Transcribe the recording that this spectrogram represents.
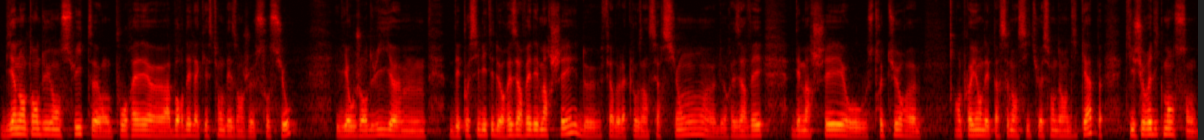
Bien entendu, ensuite, on pourrait euh, aborder la question des enjeux sociaux. Il y a aujourd'hui euh, des possibilités de réserver des marchés, de faire de la clause insertion, euh, de réserver des marchés aux structures euh, employant des personnes en situation de handicap, qui juridiquement sont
